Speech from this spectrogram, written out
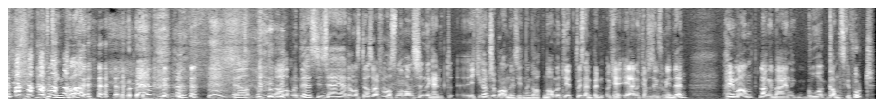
blotting på. Ja. Ah, men det syns jeg er jævlig vanskelig. Altså, i hvert fall også når man generelt Ikke kanskje på andre siden av gaten nå, men typ for eksempel Ok, en klasseting for min del. Høy mann, lange bein, går ganske fort.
